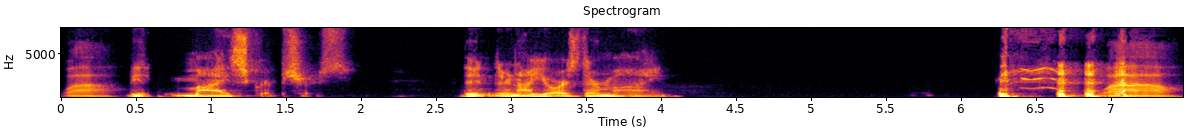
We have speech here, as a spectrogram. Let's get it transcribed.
Wow. these are my scriptures. They, they're not yours they're mine. Wow.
